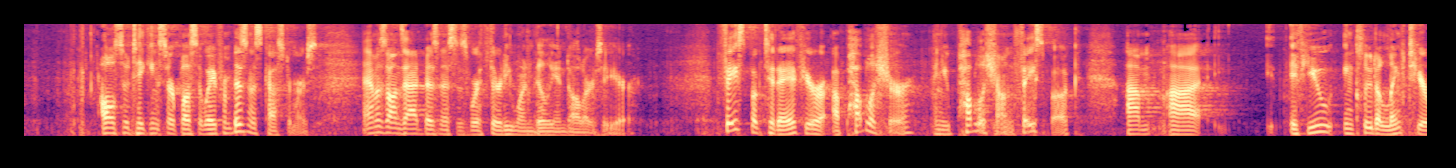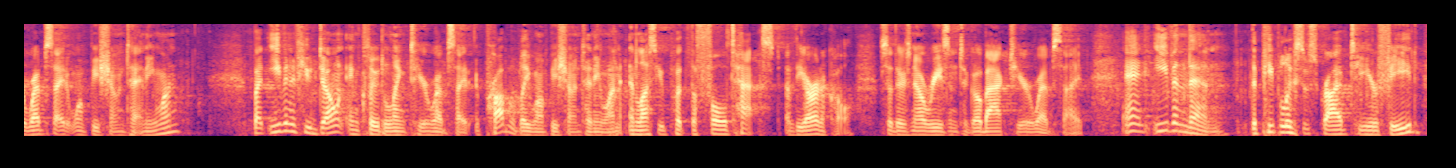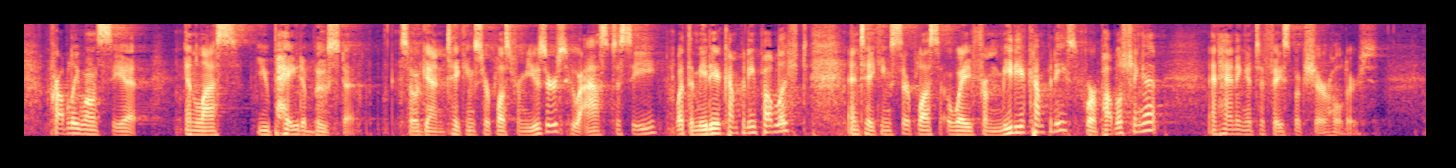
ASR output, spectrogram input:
Also, taking surplus away from business customers. Amazon's ad business is worth $31 billion a year. Facebook today, if you're a publisher and you publish on Facebook, um, uh, if you include a link to your website, it won't be shown to anyone. But even if you don't include a link to your website, it probably won't be shown to anyone unless you put the full text of the article. So there's no reason to go back to your website. And even then, the people who subscribe to your feed probably won't see it unless you pay to boost it. So again, taking surplus from users who asked to see what the media company published, and taking surplus away from media companies who are publishing it, and handing it to Facebook shareholders.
